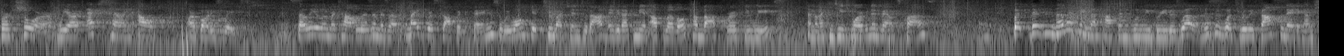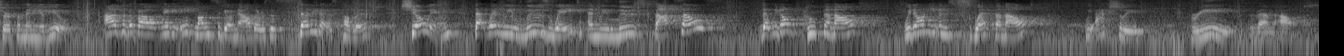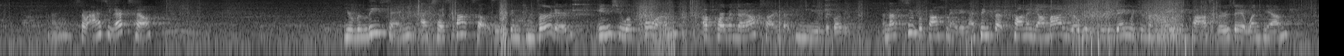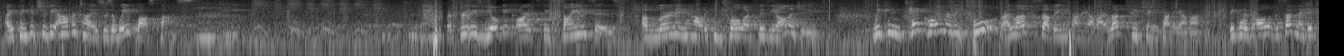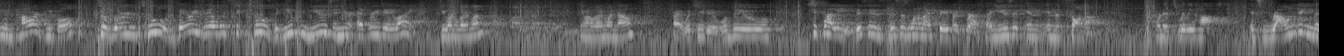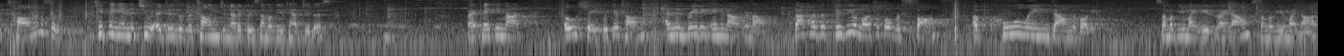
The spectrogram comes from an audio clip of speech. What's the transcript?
for sure, we are exhaling out our body's waste. Cellular metabolism is a microscopic thing, so we won't get too much into that. Maybe that can be an up level, come back for a few weeks, and then I can teach more of an advanced class. But there's another thing that happens when we breathe as well, and this is what's really fascinating, I'm sure, for many of you. As of about maybe eight months ago now, there was a study that was published showing that when we lose weight and we lose fat cells, that we don't poop them out, we don't even sweat them out, we actually breathe them out. Right? So as you exhale, you're releasing excess fat cells. It's been converted into a form of carbon dioxide that can leave the body. And that's super fascinating. I think that pranayama, yogic breathing, which is an amazing class Thursday at 1 p.m., I think it should be advertised as a weight loss class. But through these yogic arts, these sciences of learning how to control our physiology, we can take home really tools. I love subbing pranayama. I love teaching pranayama because all of a sudden I get to empower people to learn tools, very realistic tools that you can use in your everyday life. Do you want to learn one? You want to learn one now? All right, what should we do? We'll do shikali. This is this is one of my favorite breaths. I use it in, in the sauna when it's really hot. It's rounding the tongue, so tipping in the two edges of the tongue. Genetically, some of you can't do this right? Making that O shape with your tongue, and then breathing in and out your mouth. That has a physiological response of cooling down the body. Some of you might need it right now, some of you might not.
